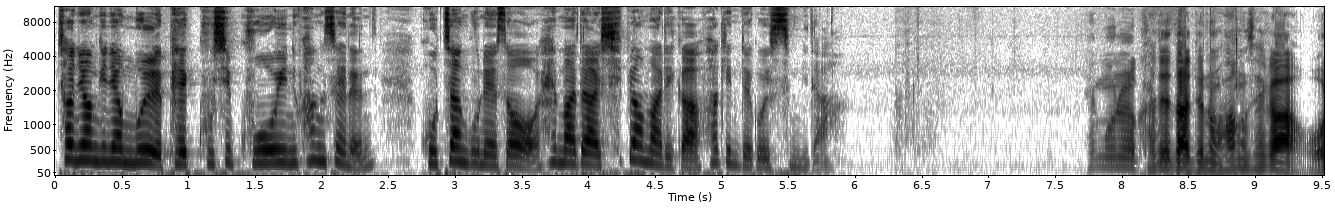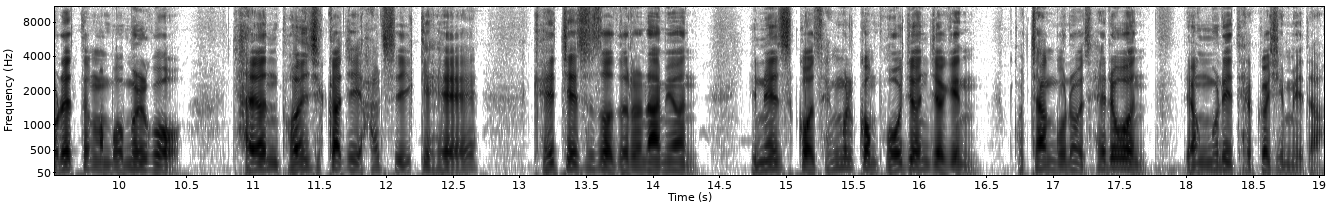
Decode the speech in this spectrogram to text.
천연기념물 199호인 황새는 고창군에서 해마다 10여 마리가 확인되고 있습니다. 행운을 가져다주는 황새가 오랫동안 머물고 자연 번식까지 할 수 있게 해 개체 수도 늘어나면 유네스코 생물권 보존적인 고창군의 새로운 명물이 될 것입니다.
